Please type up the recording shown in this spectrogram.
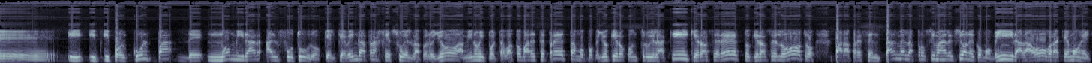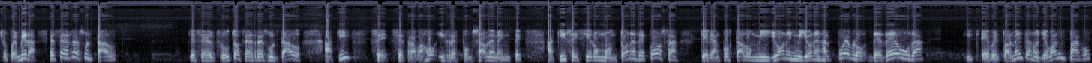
eh, y, y, y por culpa de no mirar al futuro, que el que venga atrás resuelva, pero yo a mí no me importa, voy a tomar este préstamo porque yo quiero construir aquí, quiero hacer esto, quiero hacer lo otro, para presentarme en las próximas elecciones como mira la obra que hemos hecho. Pues mira, ese es el resultado. Ese es el fruto, ese es el resultado. Aquí se, se trabajó irresponsablemente. Aquí se hicieron montones de cosas que le han costado millones y millones al pueblo de deuda y que eventualmente nos llevó al impago.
